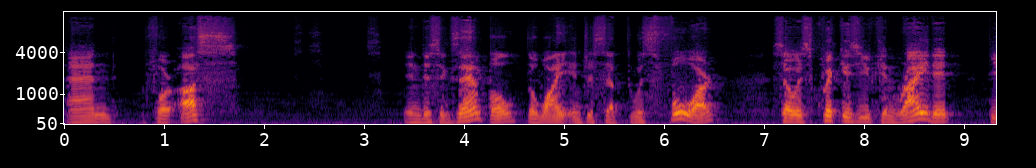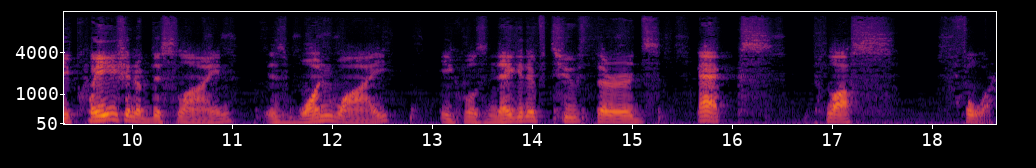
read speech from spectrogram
and for us, in this example, the y-intercept was 4. So as quick as you can write it, the equation of this line is 1y equals negative 2 thirds x plus 4.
